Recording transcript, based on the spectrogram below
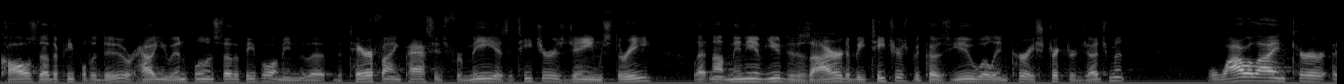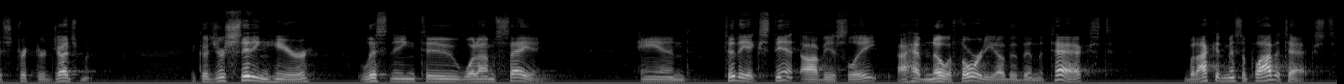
caused other people to do or how you influenced other people. I mean, the, the terrifying passage for me as a teacher is James 3. Let not many of you desire to be teachers because you will incur a stricter judgment. Well, why will I incur a stricter judgment? because you're sitting here listening to what I'm saying. And to the extent, obviously, I have no authority other than the text, but I could misapply the text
